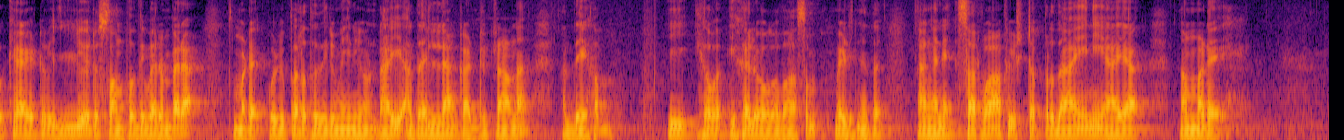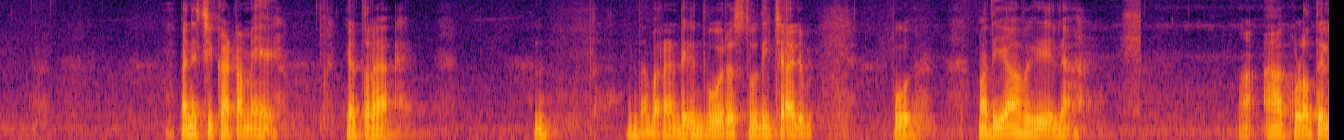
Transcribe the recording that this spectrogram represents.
ഒക്കെ ആയിട്ട് വലിയൊരു സന്തതി പരമ്പര നമ്മുടെ കുഴിപ്പുറത്ത് തിരുമേനി ഉണ്ടായി. അതെല്ലാം കണ്ടിട്ടാണ് അദ്ദേഹം ഈ ഇഹലോകവാസം വെടിഞ്ഞത് അങ്ങനെ സർവാഭീഷ്ടപ്രദായിനിയായ നമ്മുടെ പനച്ചിക്കാട്ടമ്മയെ എത്ര എന്താ പറയണ്ടേ? എന്തോരം സ്തുതിച്ചാലും മതിയാവുകയില്ല. ആ കുളത്തിൽ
